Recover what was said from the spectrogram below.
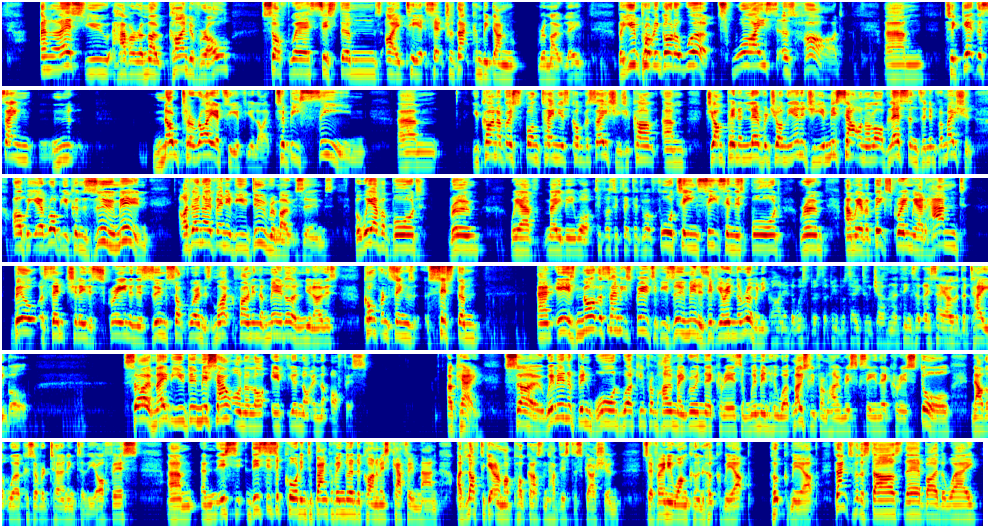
Unless you have a remote kind of role, software, systems, IT, etc., that can be done remotely. But you've probably got to work twice as hard um, to get the same notoriety, if you like, to be seen. Um, you can't have those spontaneous conversations. You can't um, jump in and leverage on the energy. You miss out on a lot of lessons and information. Oh, but yeah, Rob, you can zoom in. I don't know if any of you do remote Zooms, but we have a board room. We have maybe what, 2, 4, 6, 8, 10, 12, 14 seats in this board room. And we have a big screen. We had hand built essentially this screen and this Zoom software and this microphone in the middle and, you know, this conferencing system. And it is not the same experience if you zoom in as if you're in the room and you can't hear the whispers that people say to each other and the things that they say over the table. So maybe you do miss out on a lot if you're not in the office. Okay, so women have been warned working from home may ruin their careers, and women who work mostly from home risk seeing their careers stall now that workers are returning to the office. Um, and this this is according to Bank of England economist Catherine Mann. I'd love to get her on my podcast and have this discussion. So if anyone can hook me up, hook me up. Thanks for the stars there, by the way.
